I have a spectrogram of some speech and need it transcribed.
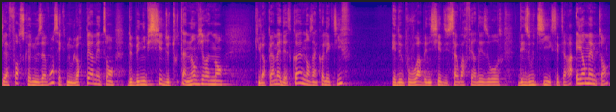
la force que nous avons, c'est que nous leur permettons de bénéficier de tout un environnement qui leur permet d'être quand même dans un collectif et de pouvoir bénéficier du savoir-faire des autres, des outils, etc. Et en même temps,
